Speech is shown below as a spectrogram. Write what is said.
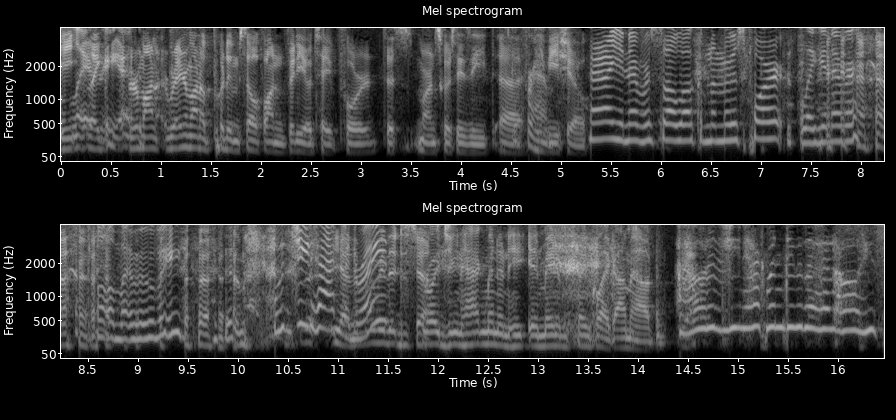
he like hilarious. Romano, Ray Romano put himself on videotape for this Martin Scorsese uh, Good for him. TV show. Ah, you never saw Welcome to Mooseport? Like you never saw my movie with Gene Hackman, yeah, the right? movie that destroyed Gene Hackman and he it made him think like I'm out. How did Gene Hackman do that? Oh, he's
